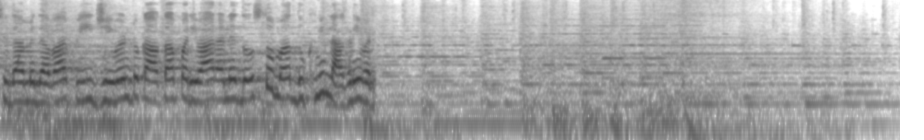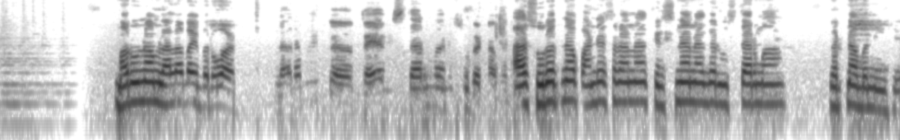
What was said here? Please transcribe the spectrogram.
સુદામે દવા પી જીવન ટૂંકાવતા પરિવાર અને દોસ્તોમાં દુઃખની લાગણી વર્તી મારું નામ લાલાભાઈ ભરવાડ લાલાભાઈ ક- કયા વિસ્તારમાં અને શું ઘટના બની? આ સુરતના પાંડેસરાના કૃષ્ણાનગર વિસ્તારમાં ઘટના બની છે.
